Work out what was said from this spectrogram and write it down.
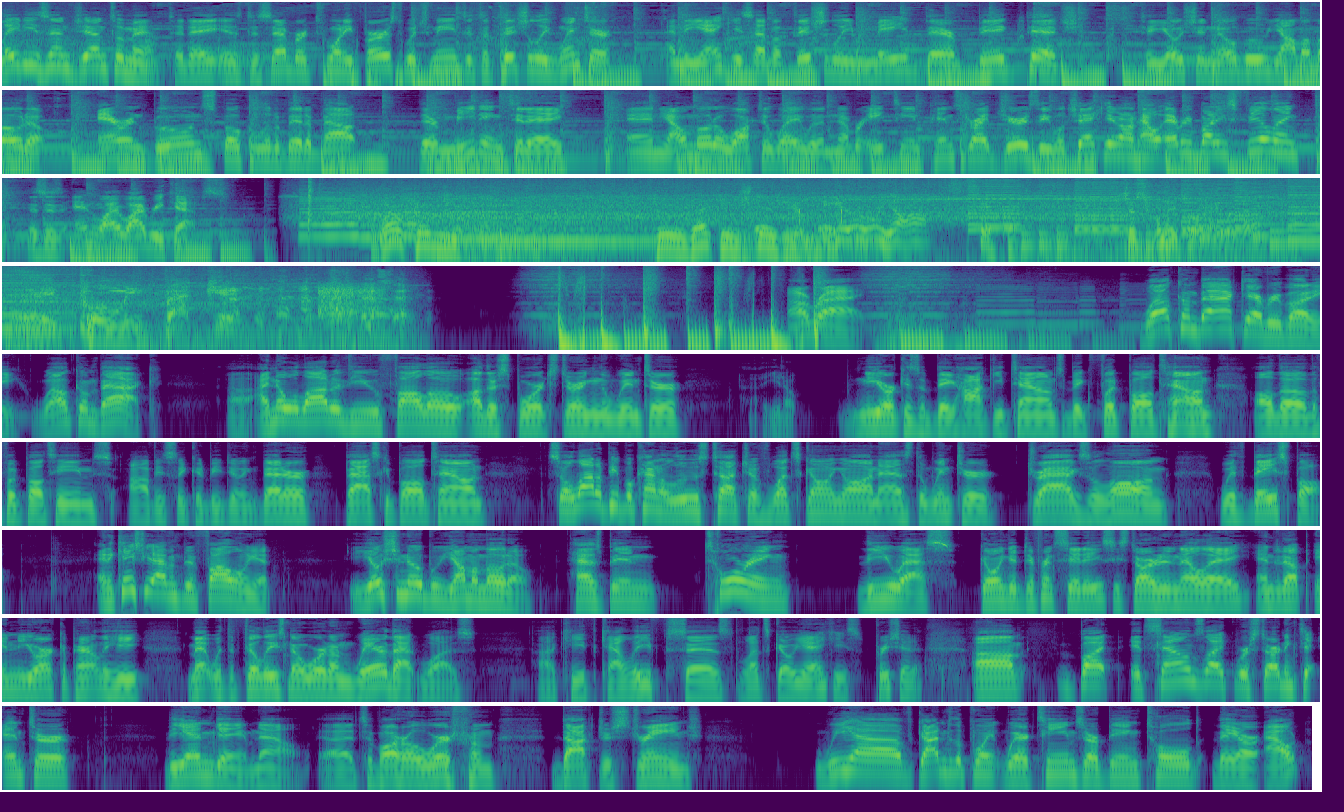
Ladies and gentlemen, today is December 21st, which means it's officially winter, and the Yankees have officially made their big pitch to Yoshinobu Yamamoto. Aaron Boone spoke a little bit about their meeting today, and Yamamoto walked away with a number 18 pinstripe jersey. We'll check in on how everybody's feeling. This is NYY Recaps. Welcome to Yankee Stadium. New York City. Just when they thought I was out, they pull me back in. All right. Welcome back, everybody. Welcome back. Uh, I know a lot of you follow other sports during the winter. Uh, you know, New York is a big hockey town, it's a big football town, although the football teams obviously could be doing better. Basketball town. So a lot of people kind of lose touch of what's going on as the winter drags along with baseball. And in case you haven't been following it, Yoshinobu Yamamoto has been touring the US, going to different cities. He started in LA, ended up in New York. Apparently, he met with the Phillies. No word on where that was. Uh, Keith Calif says, Let's go, Yankees. Appreciate it. Um, but it sounds like we're starting to enter the end game now. Uh, to borrow a word from Doctor Strange, we have gotten to the point where teams are being told they are out.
